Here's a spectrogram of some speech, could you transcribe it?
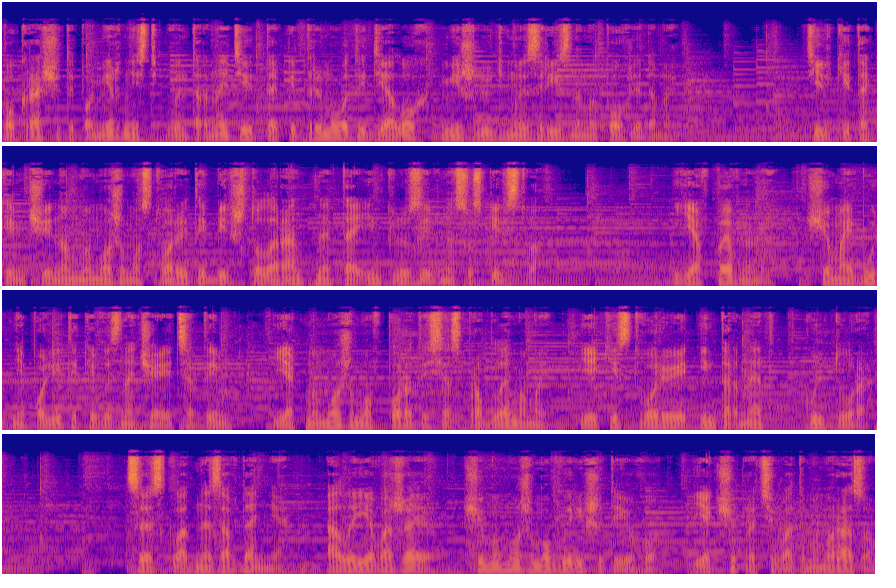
покращити помірність в інтернеті та підтримувати діалог між людьми з різними поглядами. Тільки таким чином ми можемо створити більш толерантне та інклюзивне суспільство. Я впевнений, що майбутнє політики визначається тим, як ми можемо впоратися з проблемами, які створює інтернет-культура. Це складне завдання, але я вважаю, що ми можемо вирішити його, якщо працюватимемо разом.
